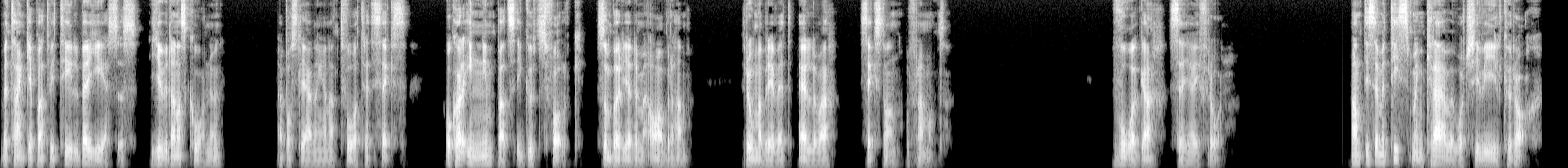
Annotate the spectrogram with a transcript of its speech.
med tanke på att vi tillber Jesus, judarnas konung, Apostlagärningarna 2.36, och har inimpats i Guds folk som började med Abraham, Romarbrevet 11, 16 och framåt. Våga säga ifrån. Antisemitismen kräver vårt civilkurage.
